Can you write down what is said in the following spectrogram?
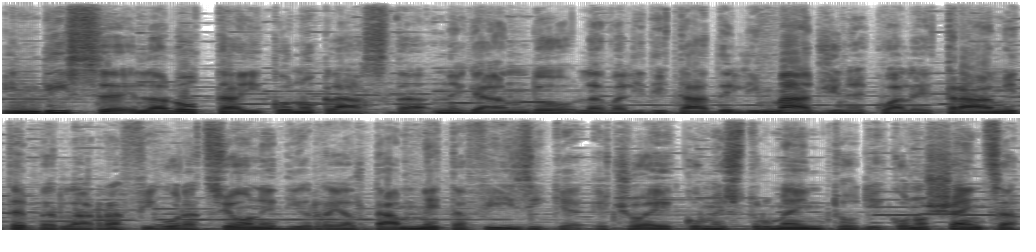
indisse la lotta iconoclasta negando la validità dell'immagine quale tramite per la raffigurazione di realtà metafisiche, e cioè come strumento di conoscenza,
